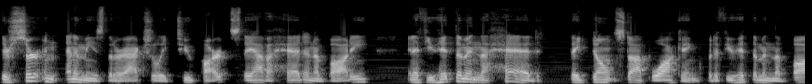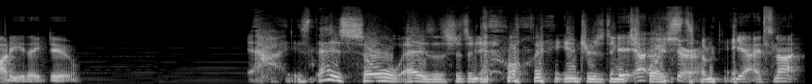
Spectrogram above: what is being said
There's certain enemies that are actually two parts. They have a head and a body, and if you hit them in the head, they don't stop walking. But if you hit them in the body, they do. Is that is so that is just an interesting it, uh, choice. Uh, sure, yeah, it's not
